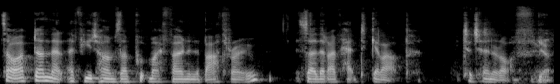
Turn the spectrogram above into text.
So I've done that a few times. I've put my phone in the bathroom so that I've had to get up to turn it off. Yeah.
